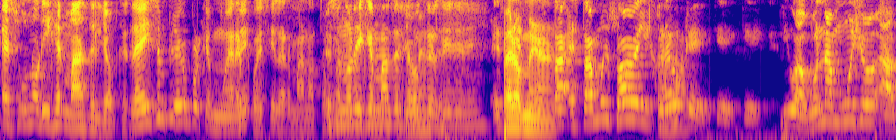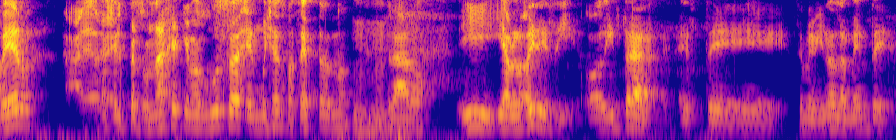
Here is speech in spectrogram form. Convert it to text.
Es un origen más del Joker. Le dicen pliego porque muere, Sí. pues, y el hermano toma Es un origen más del Joker, sí, sí, sí. Es- Pero es- mira. está, está muy suave y creo que, que- que, digo, abona mucho a ver el personaje que nos gusta en muchas facetas, ¿no? Claro. Y, y habló, oye, sí, ahorita este, eh, se me vino a la mente,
